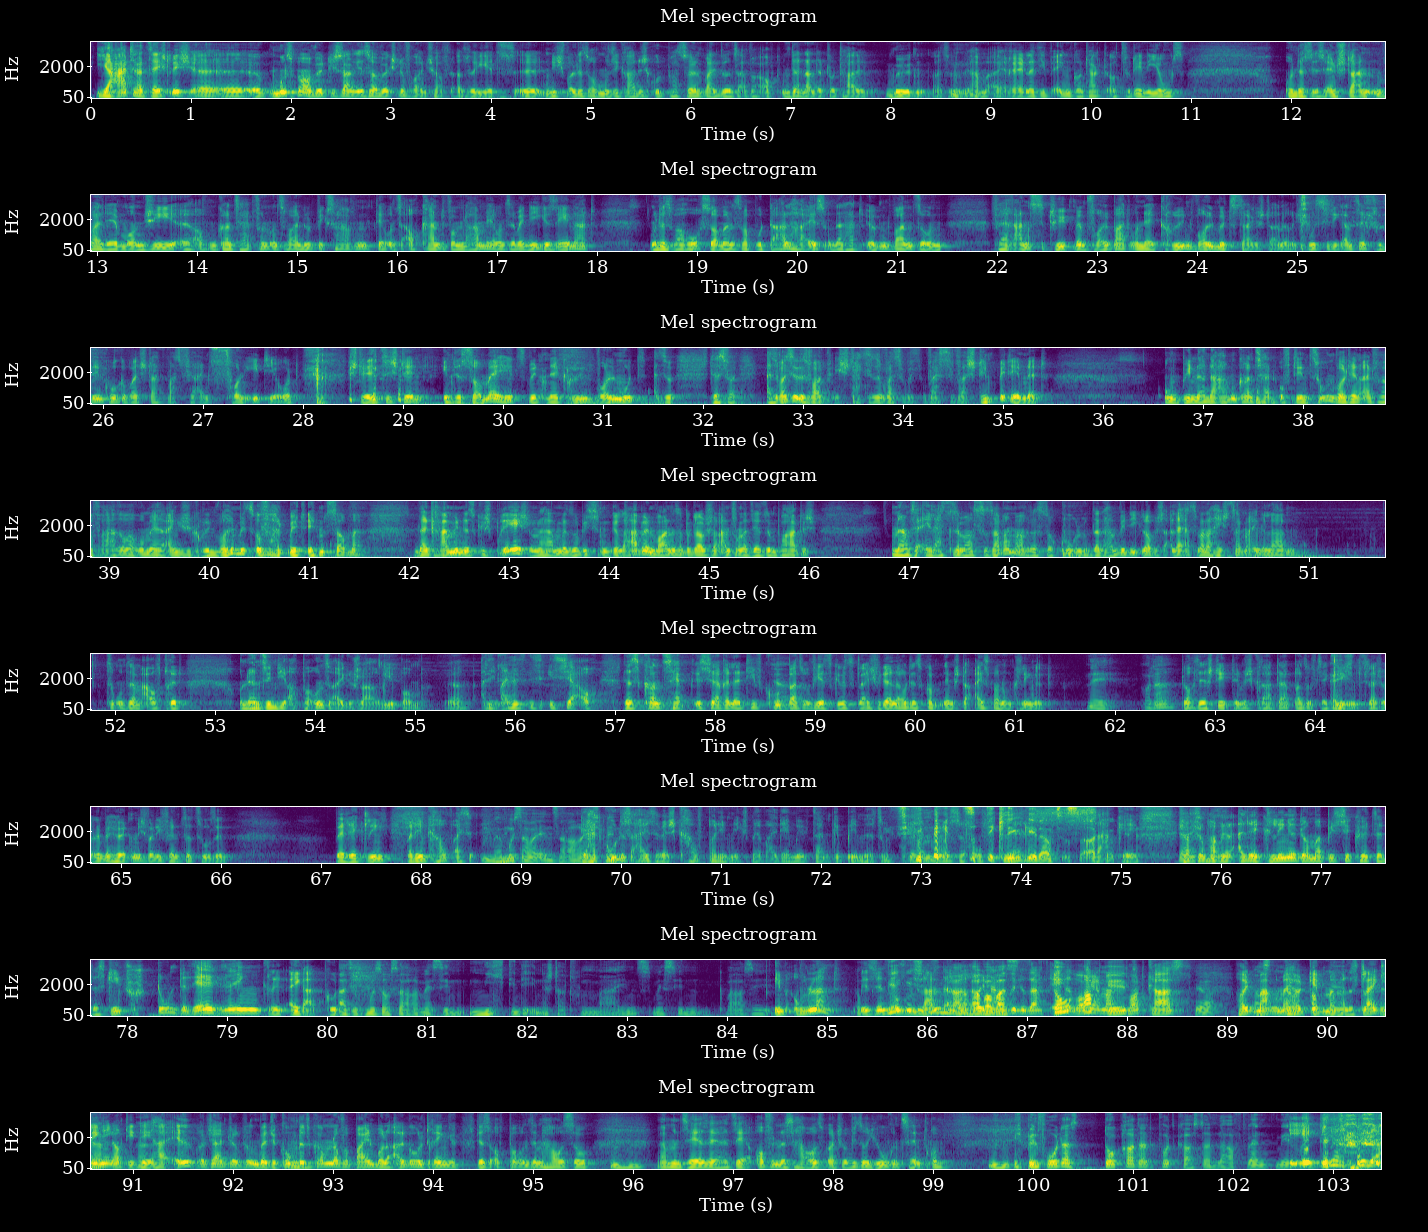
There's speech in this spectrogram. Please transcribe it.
Ja, tatsächlich, äh, äh, muss man auch wirklich sagen, ist auch wirklich eine Freundschaft. Also jetzt äh, nicht, weil das auch musikalisch gut passt, sondern weil wir uns einfach auch untereinander total mögen. Also wir haben relativ engen Kontakt auch zu den Jungs. Und das ist entstanden, weil der Monji äh, auf einem Konzert von uns war in Ludwigshafen, der uns auch kannte vom Namen her, uns aber nie gesehen hat. Und es war Hochsommer, es war brutal heiß und dann hat irgendwann so ein verranzter Typ mit dem Vollbart und der grünen Wollmütze da gestanden. Und ich musste die ganze Zeit zu dem gucken, weil ich dachte, was für ein Vollidiot stellt sich denn in der Sommerhitze mit einer grünen Wollmütze, also das war, also weißt du, das war, ich dachte so, was, was, was stimmt mit dem nicht? Und bin dann nach dem Konzert auf den zu und wollte ihn einfach fragen, warum er eigentlich grünen Wollmütze auf hat mit im Sommer. Und dann kam in das Gespräch und haben wir so ein bisschen gelabert und waren uns aber, glaube ich, von Anfang an sehr sympathisch. Und dann haben sie gesagt, ey, lass uns mal was zusammen machen, das ist doch cool. Und dann haben wir die, glaube ich, allererst mal nach Hechtsheim eingeladen zu unserem Auftritt. Und dann sind die auch bei uns eingeschlagen wie Bomb. Ja. Also ich meine, es ist, ist ja auch, das Konzept ist ja relativ cool. Pass auf, jetzt gibt es gleich wieder laut, jetzt kommt nämlich der Eismann und klingelt. Nee, oder? Doch, der steht nämlich gerade da, pass auf, der klingelt gleich. Oder man hört nicht, weil die Fenster zu sind. Weil der klingelt, bei dem Kauf, weißt du, Man muss aber in sagen, der hat bin- gutes Eis, aber ich kaufe bei dem nichts mehr, weil der mit seinem Gebimmel so dermaßen So, auf die Klinge geht auf das Sack, okay. Ich habe schon ein paar Mal gesagt, Alter, klingelt doch mal ein bisschen kürzer, das geht Stunden. Egal, gut. Also ich muss noch sagen, wir sind nicht in die Innenstadt von Mainz, wir sind quasi Im, auf dem Land. Wir sind auf dem Land, auf dem aber Land, heute aber haben sie gesagt, ey, der Rocker macht Podcast. Ja. Heute Was machen wir, heute wir abgeht. alles. Gleich Ja. klingeln auch die DHL, wahrscheinlich irgendwelche Kumpels kommen noch vorbei und wollen Alkohol trinken. Das ist auch bei uns im Haus so. Mhm. Wir haben ein sehr, sehr, sehr offenes Haus, manchmal wie so Jugendzentrum. Ich bin froh, dass da gerade der Podcast dann läuft. Wenn mir, Ja, genau.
